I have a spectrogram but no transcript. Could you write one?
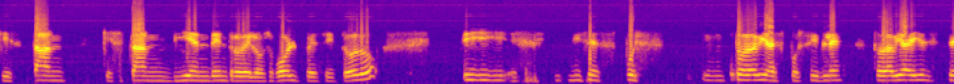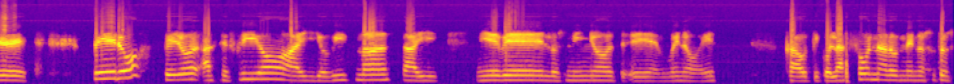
que están que están bien dentro de los golpes y todo, y dices, pues todavía es posible, todavía hay este, pero, pero hace frío, hay lloviznas, hay nieve, los niños, eh, bueno, es caótico. La zona donde nosotros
